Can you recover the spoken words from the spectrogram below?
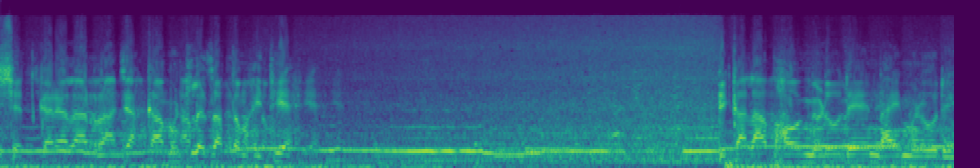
शेतकऱ्याला राजा का म्हटलं जातं माहिती आहे? पिकाला भाव मिळू दे नाही मिळू दे.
